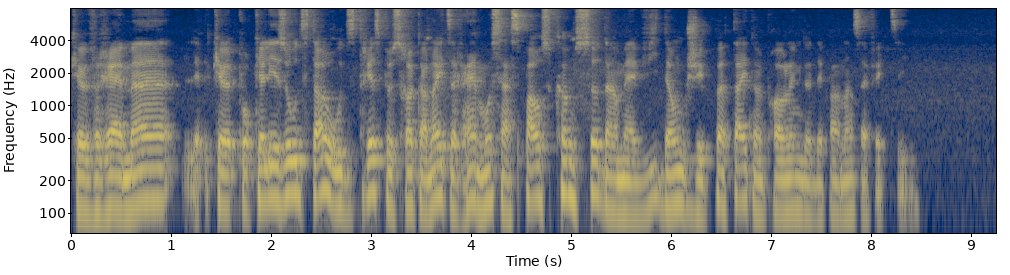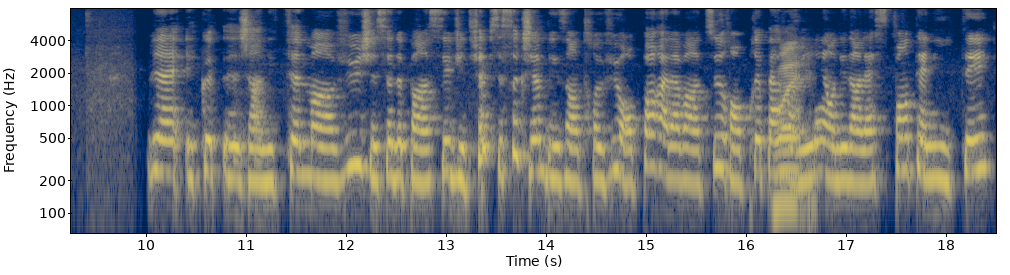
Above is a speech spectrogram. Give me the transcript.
que vraiment, que pour que les auditeurs ou auditrices puissent reconnaître, dire, hein, moi, ça se passe comme ça dans ma vie, donc j'ai peut-être un problème de dépendance affective? Bien, écoute, euh, j'en ai tellement vu, j'essaie de penser vite fait. C'est ça que j'aime des entrevues. On part à l'aventure, on prépare un lien, on est dans la spontanéité.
